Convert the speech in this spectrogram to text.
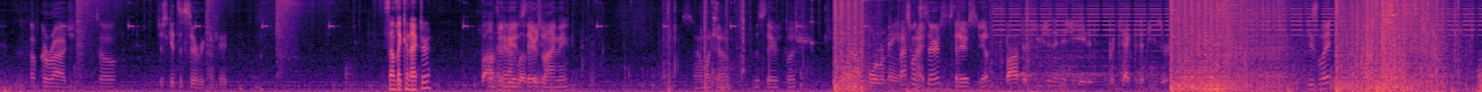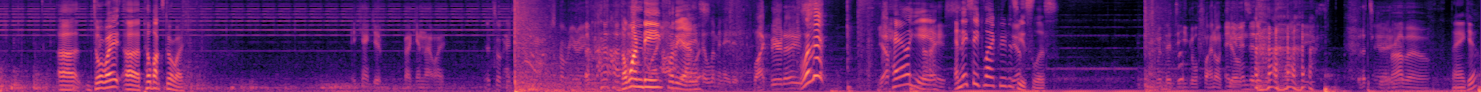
of garage. So Just get the server, Kincaid. Sounds like connector. Bomb One's gonna be the stairs behind me. So watch out for the stairs push. One op four remaining. last one Right. stairs. Stairs, yep. Bomb diffusion initiated. Protect the diffuser. He's lit. Uh, doorway? Uh, pillbox doorway. He can't get back in that way. It's okay. Just, just cover your aim. The 1D for the end. eliminated. Blackbeard days? Was it? Yep. Hell yeah. Nice. And they say Blackbeard is Yep. useless. With the Deagle final And kill. you ended it with the one piece. That's Yeah. great. Bravo. Thank you.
